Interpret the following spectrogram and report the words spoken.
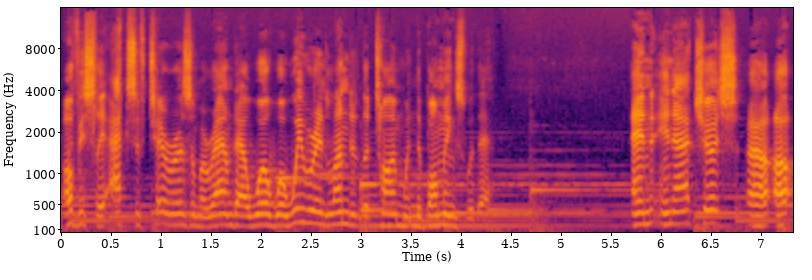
obviously, acts of terrorism around our world. Well, we were in London at the time when the bombings were there. And in our church, uh, uh,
